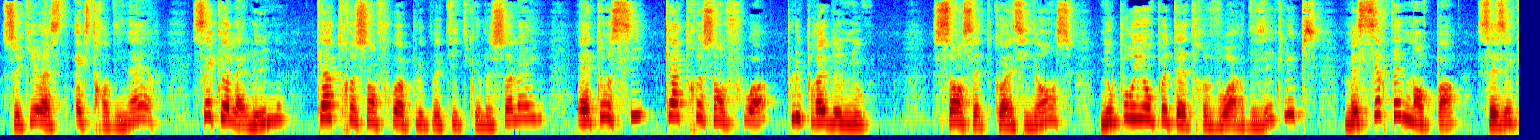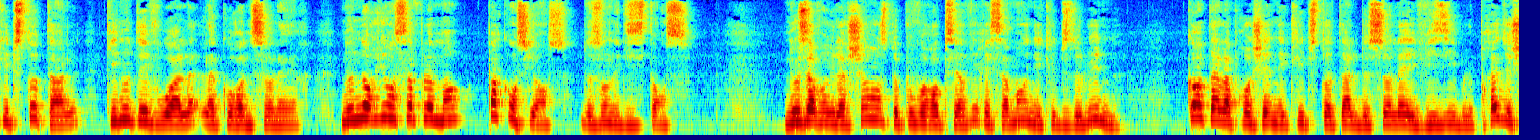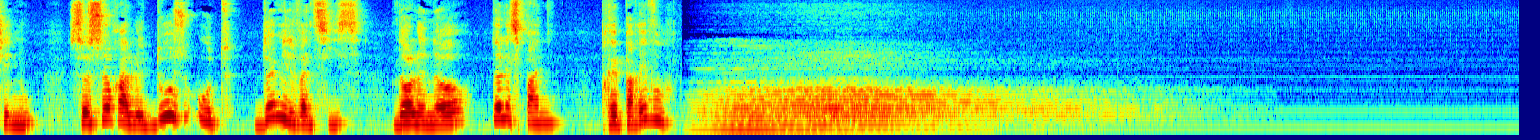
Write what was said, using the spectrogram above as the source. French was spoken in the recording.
Ce qui reste extraordinaire, c'est que la Lune, 400 fois plus petite que le Soleil, est aussi 400 fois plus près de nous. Sans cette coïncidence, nous pourrions peut-être voir des éclipses, mais certainement pas ces éclipses totales qui nous dévoilent la couronne solaire. Nous n'aurions simplement pas conscience de son existence. Nous avons eu la chance de pouvoir observer récemment une éclipse de lune, Quant à la prochaine éclipse totale de Soleil visible près de chez nous, ce sera le 12 août 2026 dans le nord de l'Espagne. Préparez-vous.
